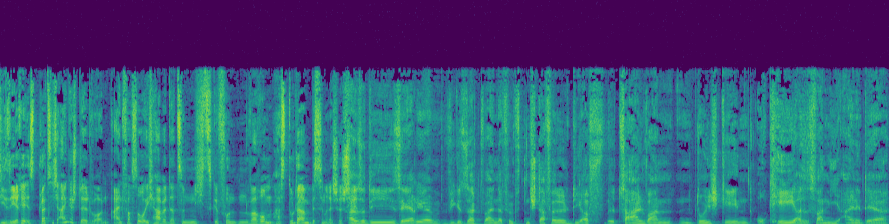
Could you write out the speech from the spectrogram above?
die Serie ist plötzlich eingestellt worden. Einfach so. Ich habe dazu nichts gefunden, warum. Hast du da ein bisschen recherchiert? Also die Serie, wie gesagt, war in der fünften Staffel. Die auf äh, Zahlen waren durchgehend okay. Also es war nie eine der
